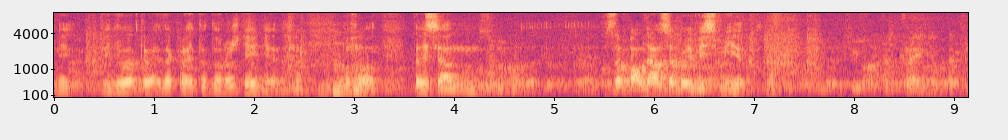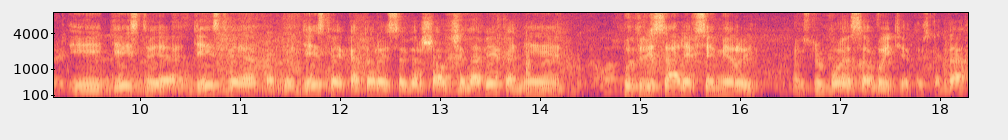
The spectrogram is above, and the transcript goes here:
не, видел от края до края это до рождения. Вот. То есть он заполнял собой весь мир. И действия, действия, как бы, действия, которые совершал человек, они потрясали все миры. То есть любое событие. То есть когда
